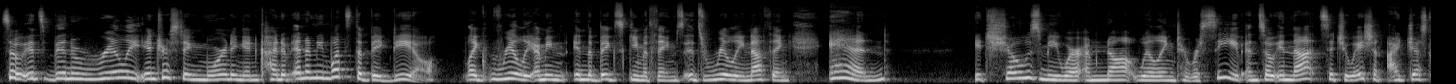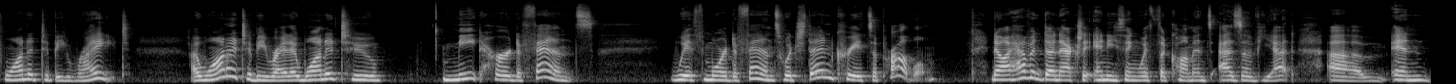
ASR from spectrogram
So it's been a really interesting morning and kind of and i mean what's the big deal? Like really i mean in the big scheme of things it's really nothing. And it shows me where i'm not willing to receive. And so in that situation i just wanted to be right i wanted to be right i wanted to meet her defense with more defense, which then creates a problem. Now, I haven't done actually anything with the comments as of yet, um, and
